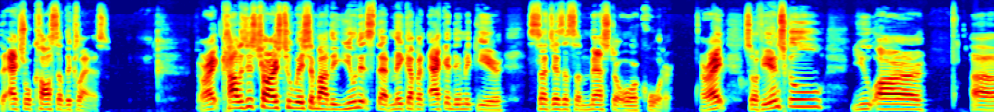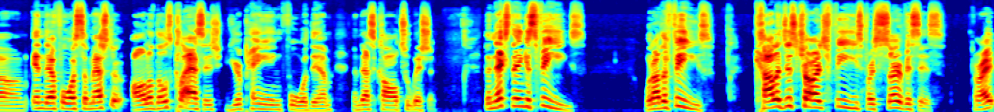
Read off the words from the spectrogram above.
the actual cost of the class. All right. Colleges charge tuition by the units that make up an academic year, such as a semester or a quarter. All right. So if you're in school, you are um, in there for a semester, all of those classes, you're paying for them, and that's called tuition. The next thing is fees. What are the fees? Colleges charge fees for services. All right.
